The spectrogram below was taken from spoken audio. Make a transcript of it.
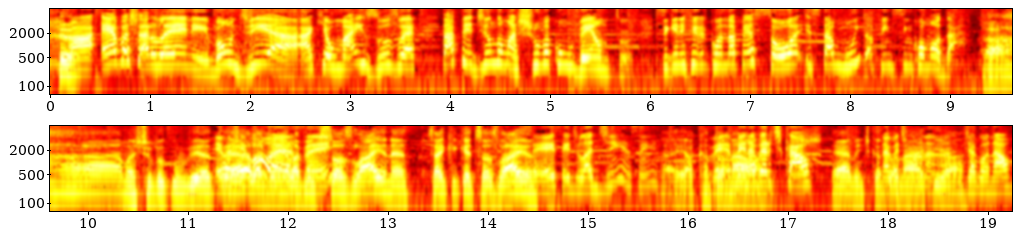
a Eva Charlene, bom dia! A que eu mais uso é tá pedindo uma chuva com vento significa quando a pessoa está muito afim de se incomodar. Ah, uma chuva com vento. Eu achei é, ela vem, essa, ela vem de soslaio, né? Sabe o que é de soslaio? Sei, sei, de ladinho, assim. Aí, ó, cantonal. Vem, vem na vertical. É, vem de cantonal na vertical, aqui, na, ó. Diagonal.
